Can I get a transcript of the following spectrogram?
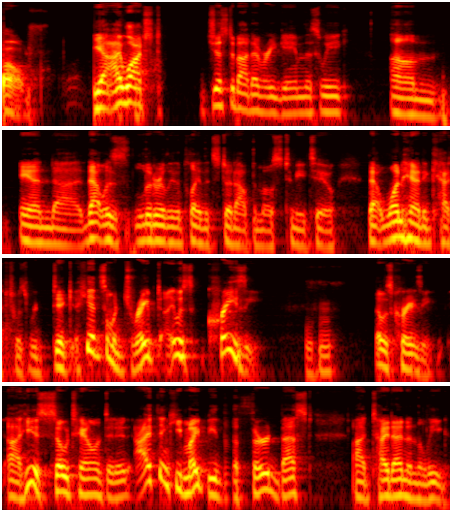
boom. Yeah, I watched just about every game this week. Um, and uh, that was literally the play that stood out the most to me too. That one-handed catch was ridiculous. He had someone draped. It was crazy. Mhm. That was crazy. Uh, he is so talented. And I think he might be the third best uh, tight end in the league,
